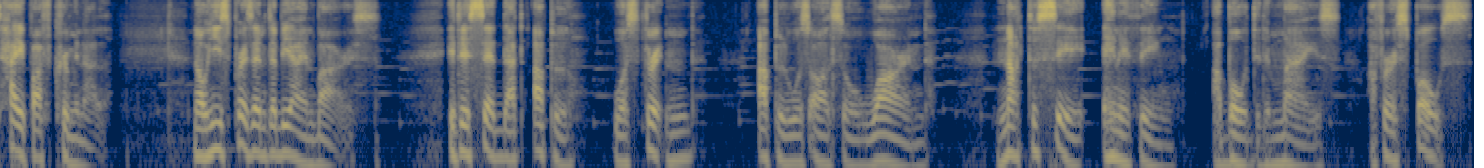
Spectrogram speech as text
type of criminal. Now he's presently behind bars. It is said that Apple was threatened. Apple was also warned not to say anything about the demise of her spouse.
